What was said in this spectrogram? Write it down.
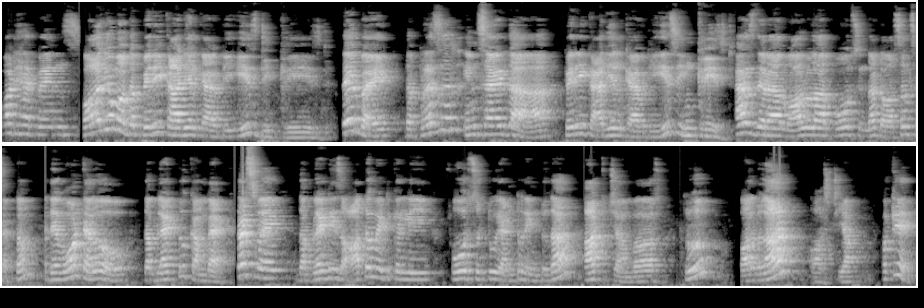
What happens? Volume of the pericardial cavity is decreased. Thereby the pressure inside the pericardial cavity is increased. As there are valvular pores in the dorsal septum, they won't allow the blood to come back. That's why the blood is automatically forced to enter into the heart chambers through valvular ostia. Okay.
